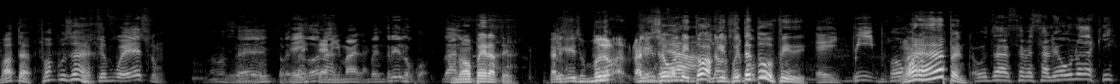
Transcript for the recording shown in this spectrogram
What the fuck was that? ¿Qué fue eso? No sé. Este Metadona, animal. Ventríloco. Dale. No, espérate. Alguien hizo. Alguien se vomitó aquí. No, ¿Fuiste tú, Speedy? Ey, pipo. Fue What happened? O sea, Se me salió uno de aquí.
